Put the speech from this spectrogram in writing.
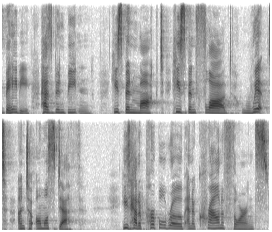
baby has been beaten, he's been mocked, he's been flogged, whipped unto almost death. He's had a purple robe and a crown of thorns.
